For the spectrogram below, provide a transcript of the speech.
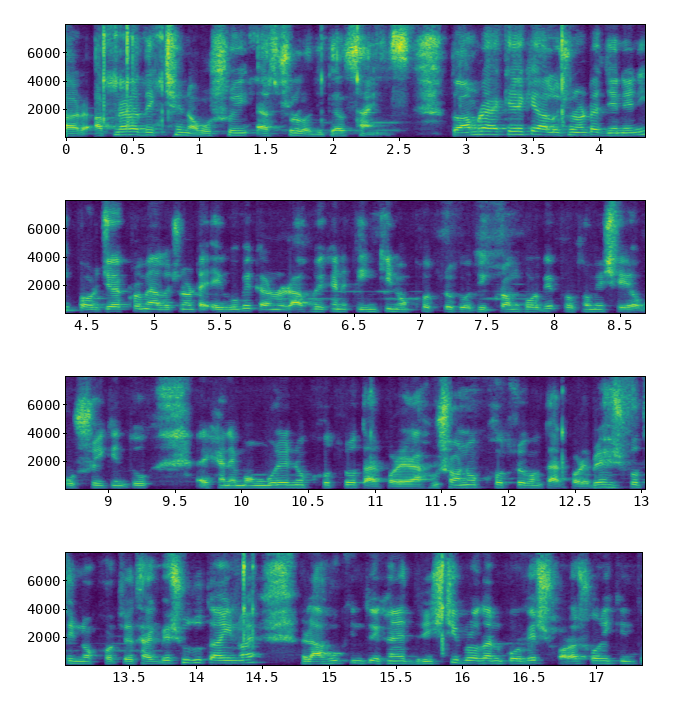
আর আপনারা দেখছেন অবশ্যই অ্যাস্ট্রোলজিক্যাল সায়েন্স তো আমরা একে একে আলোচনাটা জেনে নিই, পর্যায়ক্রমে আলোচনাটা এগোবে, কারণ রাহু এখানে তিনটি নক্ষত্রকে অতিক্রম করবে। প্রথমে সে অবশ্যই কিন্তু এখানে মঙ্গলের নক্ষত্র, তারপরে রাহু নক্ষত্র এবং তারপরে বৃহস্পতির নক্ষত্রে থাকবে। শুধু তাই নয়, রাহু কিন্তু এখানে দৃষ্টি প্রদান করবে, সরাসরি কিন্তু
